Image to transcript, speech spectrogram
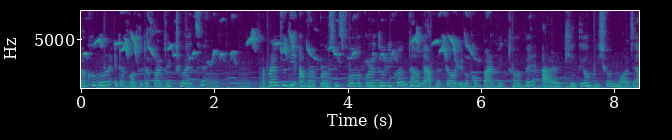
লক্ষ্য করুন, এটা কতটা পারফেক্ট হয়েছে। আপনারা যদি আমার প্রসেস ফলো করে তৈরি করেন, তাহলে আপনারটাও এরকম পারফেক্ট হবে আর খেতেও ভীষণ মজা।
